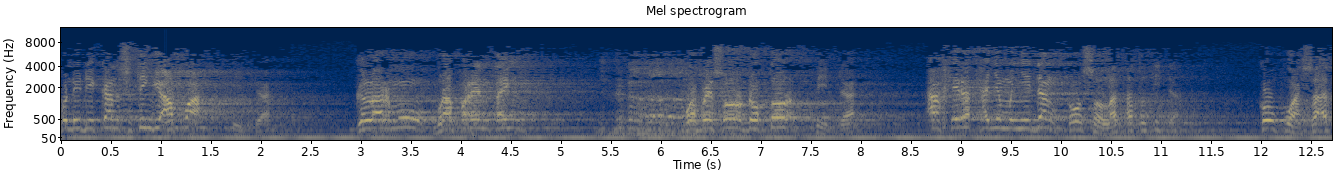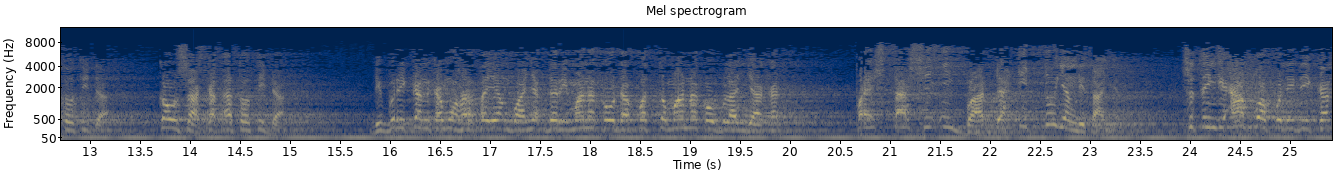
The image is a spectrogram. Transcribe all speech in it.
pendidikan setinggi apa? Tidak. Gelarmu berapa renteng? Profesor, doktor? Tidak. Akhirat hanya menyidang kau sholat atau tidak. Kau puasa atau tidak. Kau zakat atau tidak. Diberikan kamu harta yang banyak dari mana kau dapat ke mana kau belanjakan. Prestasi ibadah itu yang ditanya. Setinggi apa pendidikan,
